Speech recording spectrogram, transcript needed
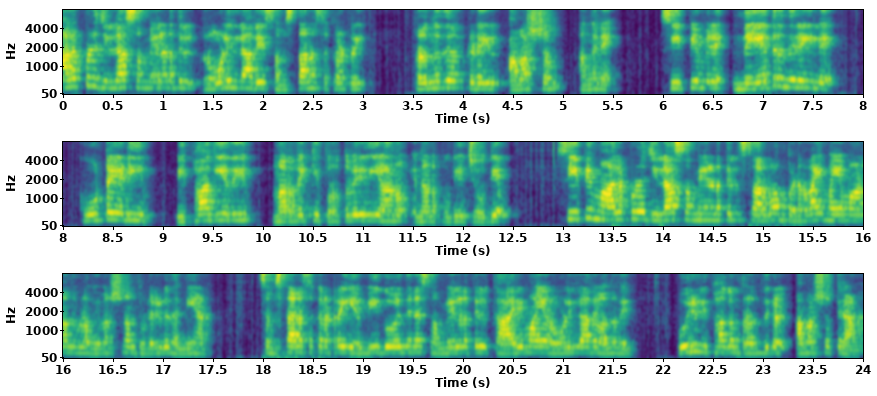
ആലപ്പുഴ ജില്ലാ സമ്മേളനത്തിൽ റോളില്ലാതെ സംസ്ഥാന സെക്രട്ടറി പ്രതിനിധികൾക്കിടയിൽ അമർഷം. അങ്ങനെ സി പി എമ്മിലെ നേതൃനിരയിലെ കൂട്ടയടിയും വിഭാഗീയതയും മറവയ്ക്ക് പുറത്തുവരികയാണോ എന്നാണ് പുതിയ ചോദ്യം. സി പി എം ആലപ്പുഴ ജില്ലാ സമ്മേളനത്തിൽ സർവം പിണറായി മയമാണെന്നുള്ള വിമർശനം തുടരുക തന്നെയാണ്. സംസ്ഥാന സെക്രട്ടറി എം വി ഗോവിന്ദന് സമ്മേളനത്തിൽ കാര്യമായ റോളില്ലാതെ വന്നതിൽ ഒരു വിഭാഗം പ്രതിനിധികൾ അമർഷത്തിലാണ്.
